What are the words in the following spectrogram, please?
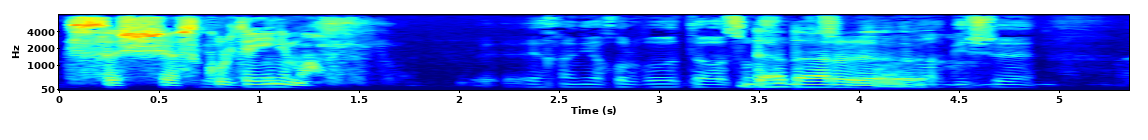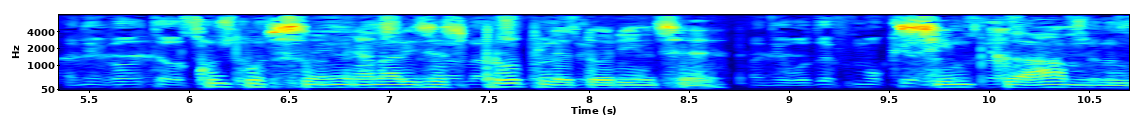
Să-și asculte inima. Da, dar cum pot să-mi analizez propriile dorințe? Simt că am...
